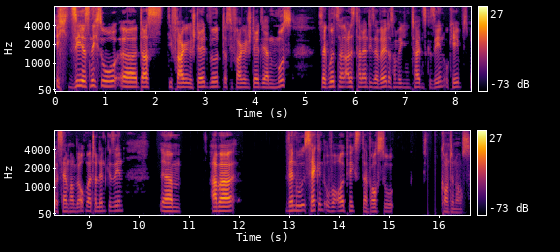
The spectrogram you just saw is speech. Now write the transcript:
Ich sehe es nicht so, äh, dass die Frage gestellt wird, dass die Frage gestellt werden muss. Zach Wilson hat alles Talent dieser Welt, das haben wir gegen die Titans gesehen. Okay, bei Sam haben wir auch mal Talent gesehen. Ähm, aber wenn du Second Overall pickst, dann brauchst du Kontenance.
